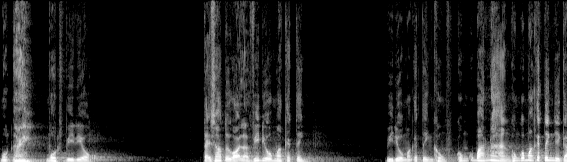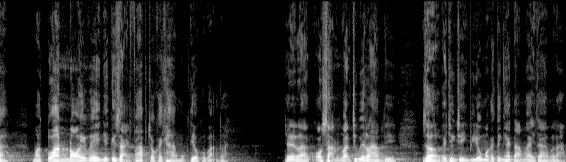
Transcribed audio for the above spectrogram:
một ngày, một video. Tại sao tôi gọi là video marketing? Video marketing không không có bán hàng, không có marketing gì cả, mà toàn nói về những cái giải pháp cho khách hàng mục tiêu của bạn thôi cho nên là có sẵn, bạn chưa biết làm thì dở cái chương trình video marketing 28 ngày ra mà làm.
